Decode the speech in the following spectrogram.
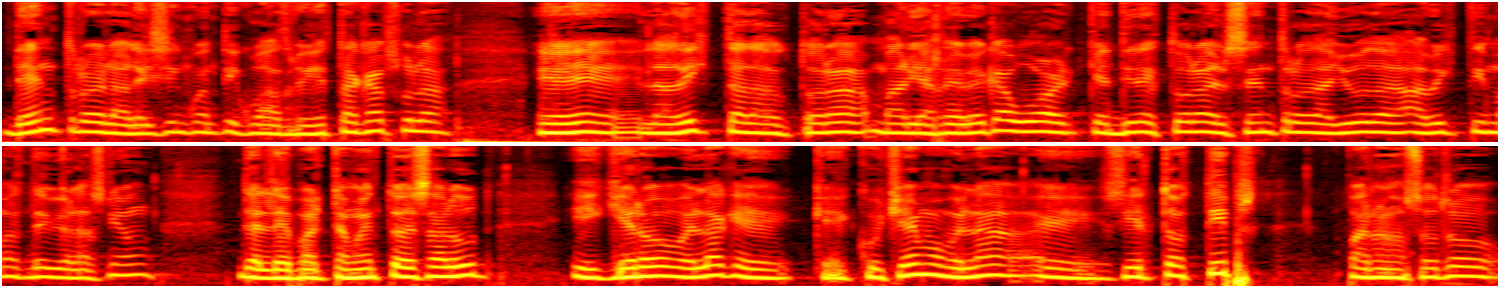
dentro de la ley 54. Y esta cápsula la dicta la doctora María Rebeca Ward, que es directora del Centro de Ayuda a Víctimas de Violación del Departamento de Salud. Y quiero ¿verdad? Que, que escuchemos ¿verdad? Eh, ciertos tips para nosotros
